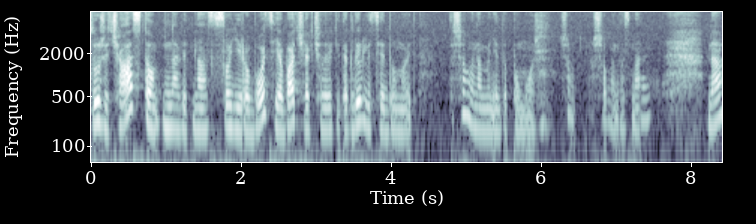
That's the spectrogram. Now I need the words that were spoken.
дуже часто, навіть на своїй роботі, я бачу, як чоловіки так дивляться і думають, та що вона мені допоможе? Що, ну, що вона знає? Да?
